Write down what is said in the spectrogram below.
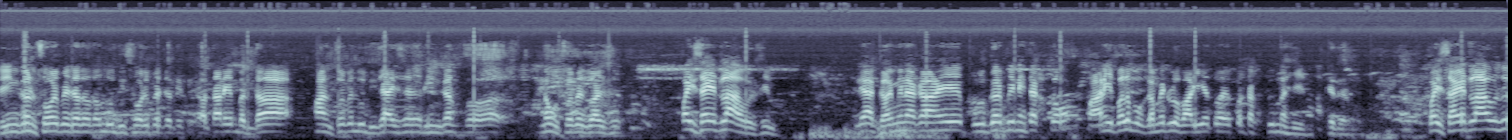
રીંગણ સો રૂપિયા જતો હતો, દૂધી સો રૂપિયા જતી હતી. અત્યારે બધા પાંચસો રૂપિયા દૂધી જાય છે, રીંગણ નવસો રૂપિયા જાય છે. પૈસા એટલા આવે છે એમ. એટલે આ ગરમીના કારણે ફૂલગર બી નહીં ટકતો, પાણી ભલે ગમે એટલું વાળીએ તો એ કોઈ ટકતું નથી ખેતરમાં. પૈસા એટલા આવે છે,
